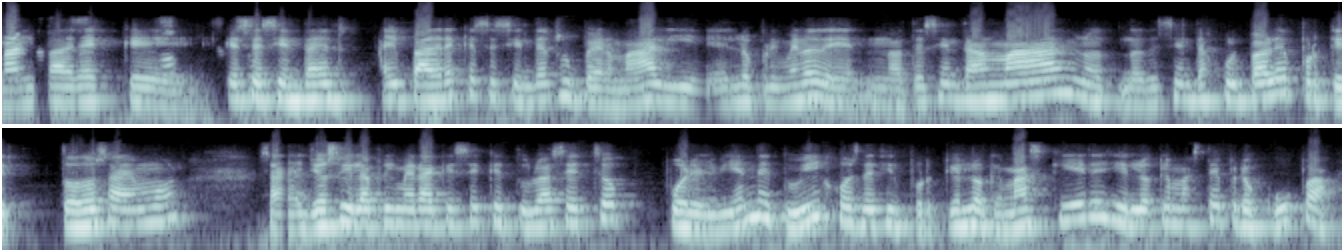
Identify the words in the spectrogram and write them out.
Hay padres que, que se sientan, hay padres que se sienten súper mal y es lo primero de no te sientas mal, no, no te sientas culpable porque todos sabemos, o sea, yo soy la primera que sé que tú lo has hecho por el bien de tu hijo, es decir, porque es lo que más quieres y es lo que más te preocupa.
